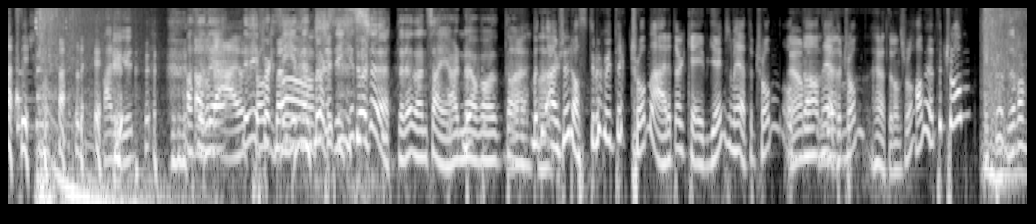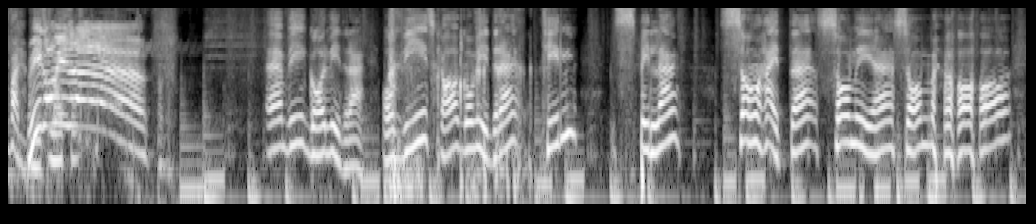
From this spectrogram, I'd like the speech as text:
er vi ferdige! Herregud. Altså, Altså, det, det er jo det, Trump, føles ikke, men- det ikke søtere, den seieren. Men. Men du er jo så rask til å kvitte Tron er et arcade game som heter Tron. Og Ja, da han heter det- Tron. Heter han Tron? Han heter Tron. Jeg trodde det var verdens Vi går videre! Eh, vi går videre. Og vi skal gå videre til spillet som heter så mye som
